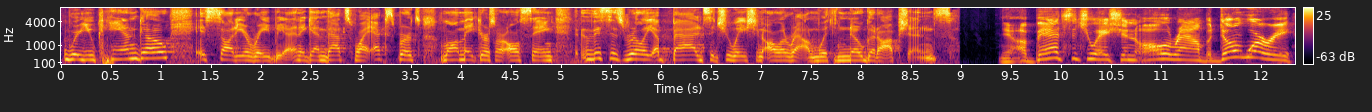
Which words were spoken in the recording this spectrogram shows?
where you can go is Saudi Arabia. And again, that's why experts, lawmakers are all saying this is really a bad situation all around with no good options. Yeah, a bad situation all around, but don't worry,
